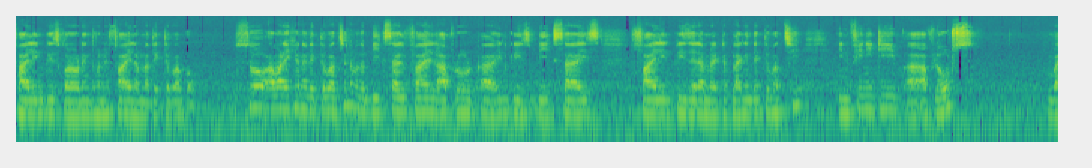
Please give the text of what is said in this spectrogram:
ফাইল ইনক্রিজ করা অনেক ধরনের ফাইল আমরা দেখতে পাবো। সো আমার এখানে দেখতে পাচ্ছেন আমাদের big size file upload increase big size file ইনক্রিজের আমরা একটা প্লাগইন দেখতে পাচ্ছি। ইনফিনিটি আপলোডস বা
